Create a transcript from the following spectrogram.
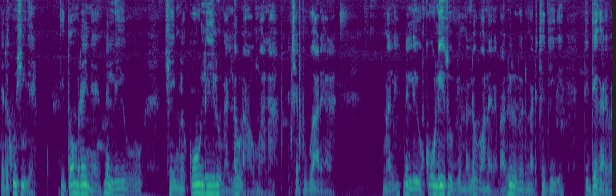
အဲ့တစ်ခုရှိတယ်ဒီသုံးပရိတ်နဲ့နှစ်လေးကိုချိန်မျိုးကိုးလေးလို့မလောက်လာအောင်မလားတစ်ချက်ပူရတယ်အဲ့ဒါဒီမှာလေနှစ်လေးကိုကိုးလေးဆိုပြီးမလောက်သွားနိုင်တယ်ဘာဖြစ်လို့လဲဆိုတော့ဒီမှာတစ်ချက်ကြည့်လေ ဒီတက်ကတည်းက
